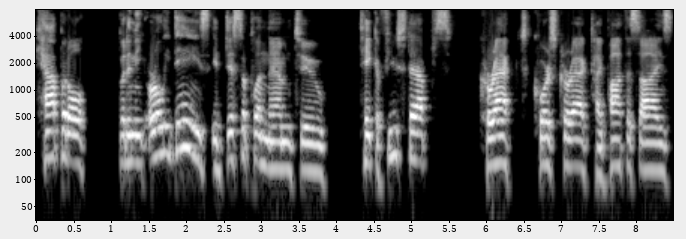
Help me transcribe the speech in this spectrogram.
capital. But in the early days, it disciplined them to take a few steps, correct, course correct, hypothesize.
